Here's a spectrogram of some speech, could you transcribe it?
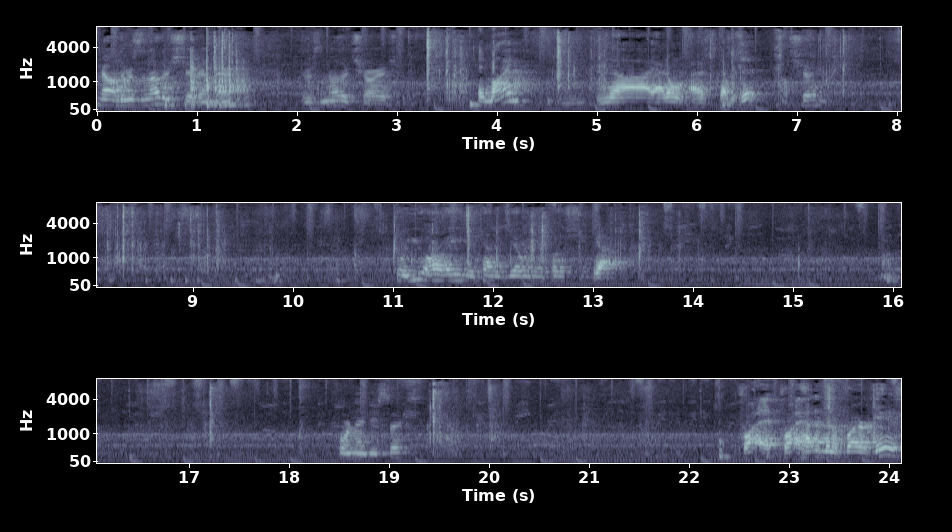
No, there was another shit in there. There was another charge. in mine? Mm-hmm. Nah, I don't, I, that was it. I'll show you. So you already in the county jail when you approached you? Yeah. Four ninety-six? Pri- pri- had it been a prior case,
